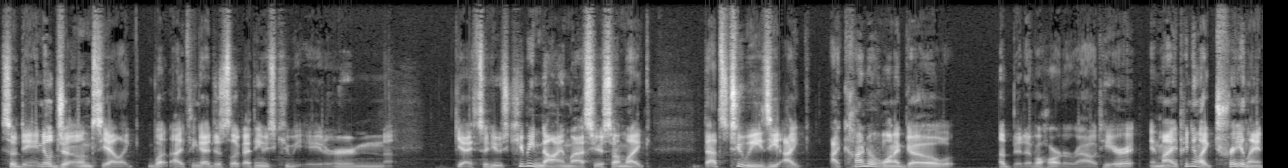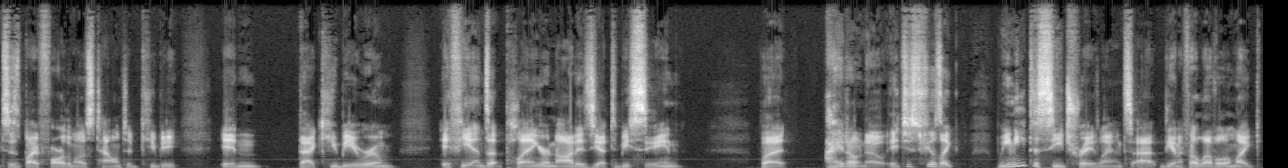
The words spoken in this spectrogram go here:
so Daniel Jones, yeah, like what? I think I just looked. I think he was QB eight or n- yeah. So he was QB nine last year. So I'm like, that's too easy. I I kind of want to go a bit of a harder route here. In my opinion, like Trey Lance is by far the most talented QB in that QB room. If he ends up playing or not is yet to be seen. But I don't know. It just feels like we need to see Trey Lance at the NFL level and like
